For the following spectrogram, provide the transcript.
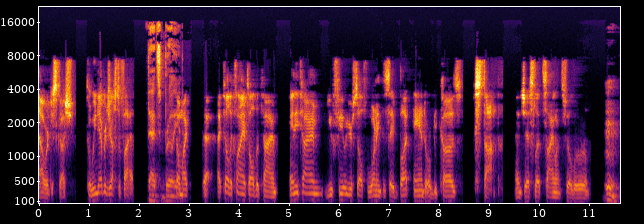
our discussion. So we never justify it. That's brilliant. So my, I tell the clients all the time, anytime you feel yourself wanting to say but and or because, stop and just let silence fill the room. Mm.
